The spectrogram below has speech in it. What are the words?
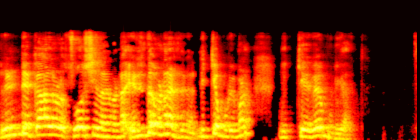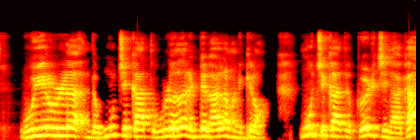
ரெண்டு காலோட சோசியல் வேணா எழுத வேணா எடுத்துங்க நிக்க முடியுமா? நிக்கவே முடியாது. உயிருள்ள அந்த மூச்சு காத்து உள்ளதான் ரெண்டு காலில் நம்ம நிக்கிறோம். மூச்சு காத்து போயிடுச்சுனாக்கா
